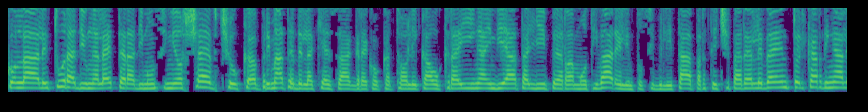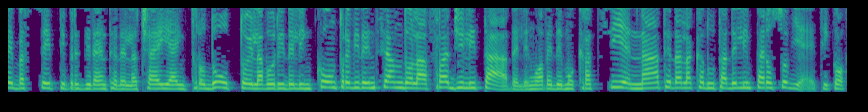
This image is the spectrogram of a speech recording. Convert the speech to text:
Con la lettura di una lettera di Monsignor Shevchuk, primate della Chiesa greco-cattolica ucraina, inviatagli per motivare l'impossibilità a partecipare all'evento, il cardinale Bassetti, presidente della CEI, ha introdotto i lavori dell'incontro evidenziando la fragilità delle nuove democrazie nate dalla caduta dell'impero sovietico.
